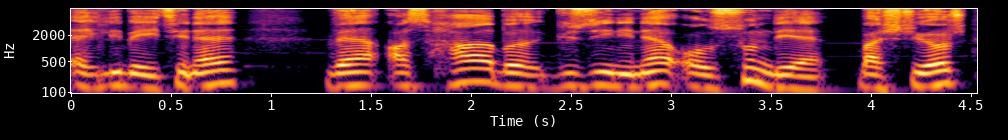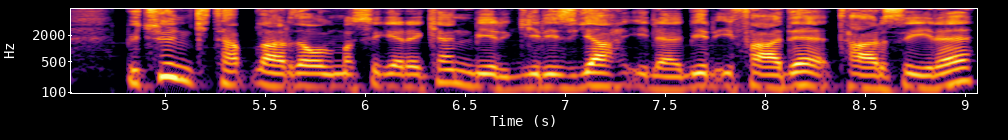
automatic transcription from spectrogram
ehli beytine ve ashabı güzinine olsun diye başlıyor. Bütün kitaplarda olması gereken bir girizgah ile, bir ifade tarzı ile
